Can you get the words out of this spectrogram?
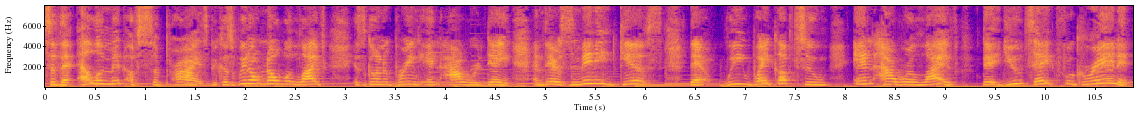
to the element of surprise because we don't know what life is going to bring in our day. And there's many gifts that we wake up to in our life that you take for granted.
